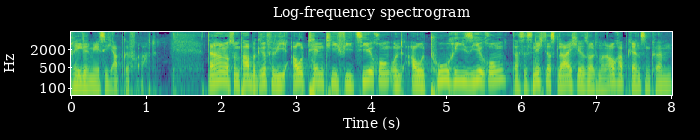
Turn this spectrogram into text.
regelmäßig abgefragt. Dann haben wir noch so ein paar Begriffe wie Authentifizierung und Autorisierung. Das ist nicht das gleiche, sollte man auch abgrenzen können.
